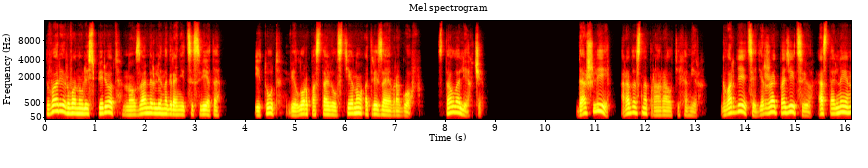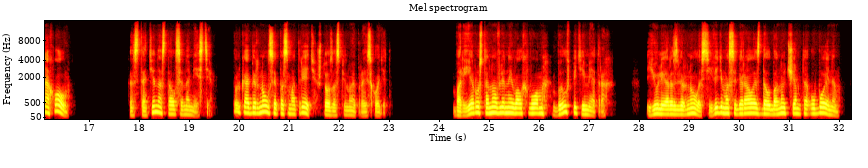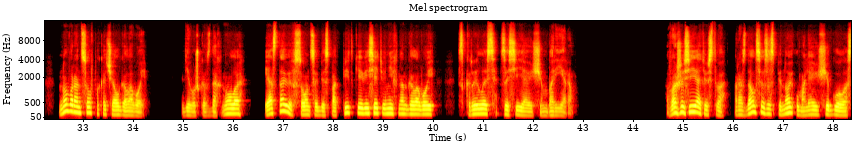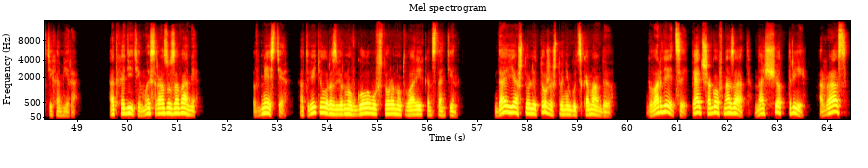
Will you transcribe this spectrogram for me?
Твари рванулись вперед, но замерли на границе света. И тут Вилор поставил стену, отрезая врагов. Стало легче. «Дошли!» – радостно проорал Тихомир. «Гвардейцы, держать позицию! Остальные на холм!» Константин остался на месте. Только обернулся посмотреть, что за спиной происходит. Барьер, установленный волхвом, был в пяти метрах. Юлия развернулась и, видимо, собиралась долбануть чем-то убойным, но Воронцов покачал головой. Девушка вздохнула и, оставив солнце без подпитки висеть у них над головой, скрылась за сияющим барьером. «Ваше сиятельство!» – раздался за спиной умоляющий голос Тихомира. «Отходите, мы сразу за вами!» «Вместе!» – ответил, развернув голову в сторону тварей Константин. «Дай я, что ли, тоже что-нибудь скомандую?» «Гвардейцы, пять шагов назад, на счет три. Раз...»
